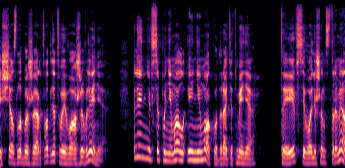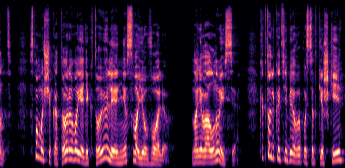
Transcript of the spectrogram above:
исчезла бы жертва для твоего оживления. Ленни все понимал и не мог удрать от меня. Ты всего лишь инструмент, с помощью которого я диктую Ленни свою волю. Но не волнуйся, как только тебе выпустят кишки,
